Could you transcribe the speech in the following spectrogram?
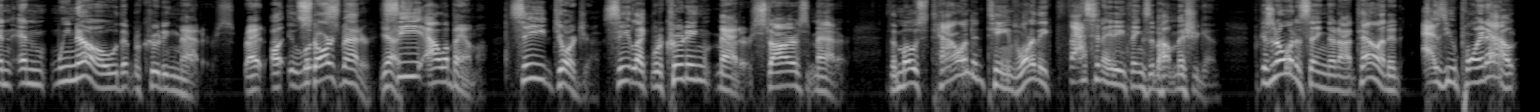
and and we know that recruiting matters, right? Uh, looks- Stars matter. Yes. See Alabama. See Georgia. See like recruiting matters. Stars matter. The most talented teams. One of the fascinating things about Michigan, because no one is saying they're not talented, as you point out,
